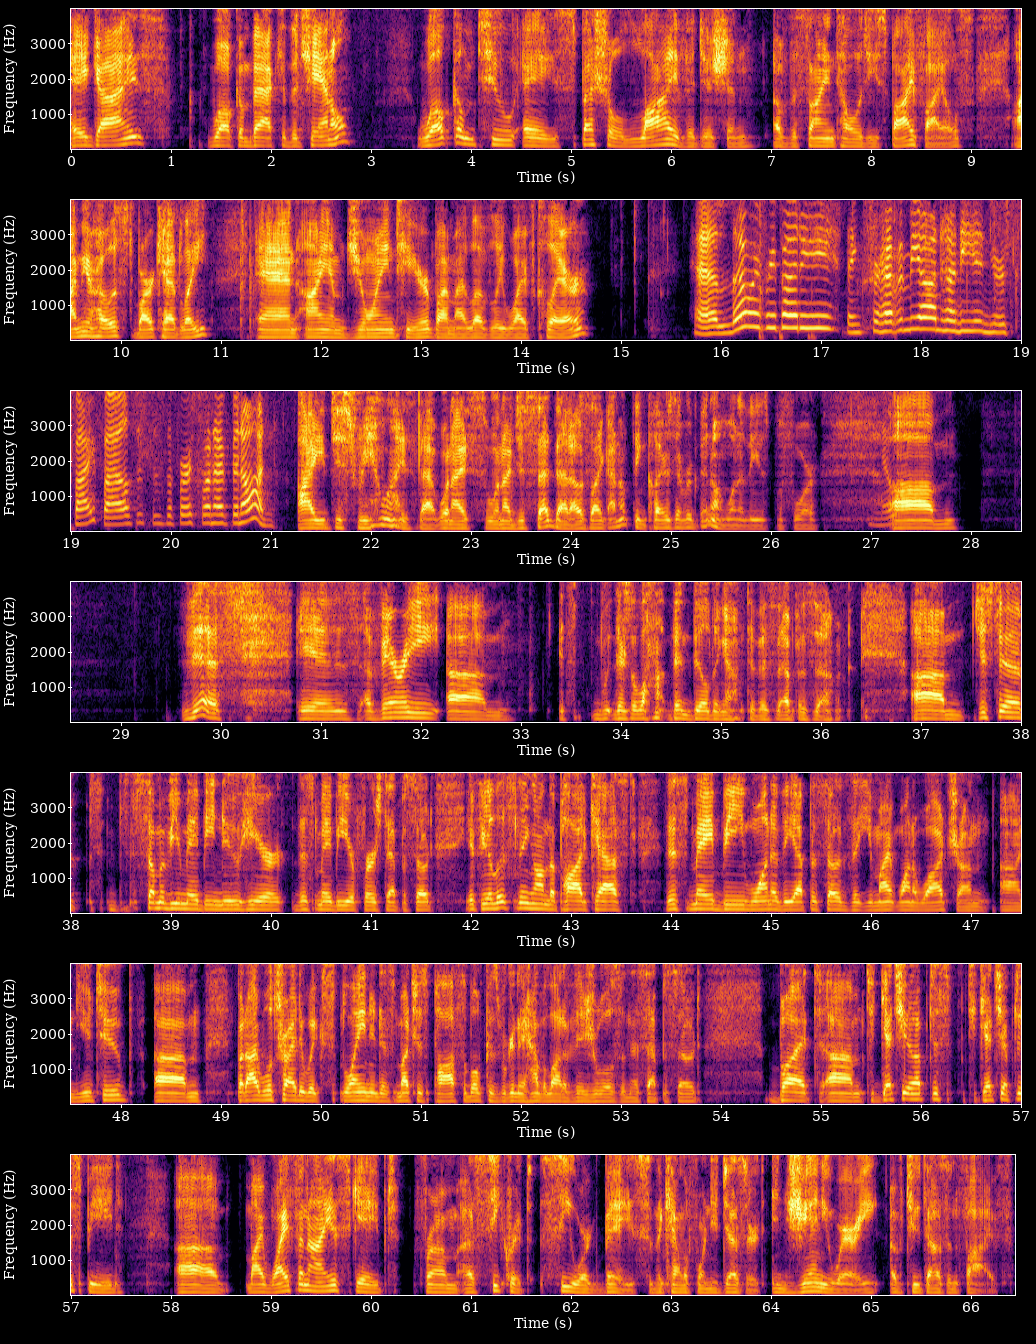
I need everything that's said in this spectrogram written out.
Hey guys, welcome back to the channel. Welcome to a special live edition of the Scientology Spy Files. I'm your host, Marc Headley, and I am joined here by my lovely wife, Claire. Hello, everybody. Thanks for having me on, honey, in your spy files. This is the first one I've been on. I just realized that when I when I just said that, I was like, I don't think Claire's ever been on one of these before. Nope. Um, this is a very um, it's there's a lot been building up to this episode. Um, just to some of you may be new here. This may be your first episode. If you're listening on the podcast, this may be one of the episodes that you might want to watch on on YouTube. Um, but I will try to explain it as much as possible because we're going to have a lot of visuals in this episode. But um, to get you up to to get you up to speed, uh, my wife and I escaped from a secret Sea Org base in the California desert in January of 2005.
